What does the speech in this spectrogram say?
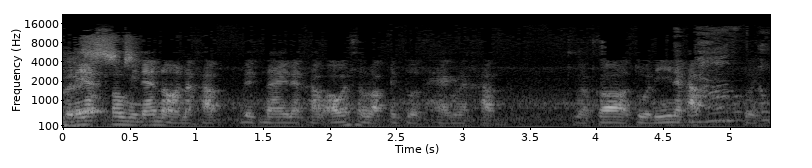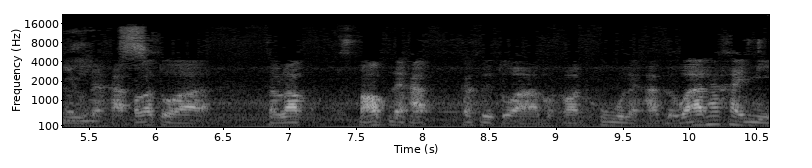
ตัวเนี้ยต้องมีแน่นอนนะครับเด็ดไนนะครับ เอาไว้สำหรับเป็นตัวแทงนะครับ แล้วก็ตัวนี้นะครับตัวฮิวนะครับแล้วก็ตัวสำหรับสต็อปนะครับ ก็คือตัวมังกรคู่นะครับ หรือว่าถ้าใครมี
